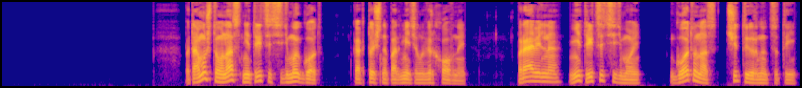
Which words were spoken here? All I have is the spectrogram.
Потому что у нас не 37-й год, как точно подметил Верховный. Правильно, не 37-й. Год у нас 14-й.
